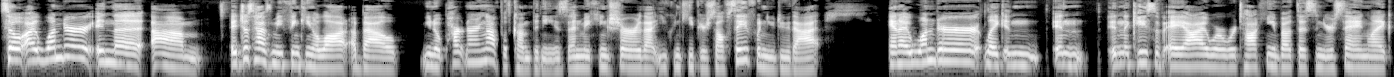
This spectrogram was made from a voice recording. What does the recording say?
So I wonder in the, um, it just has me thinking a lot about, you know, partnering up with companies and making sure that you can keep yourself safe when you do that. And I wonder, like in, in, in the case of AI where we're talking about this and you're saying like,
